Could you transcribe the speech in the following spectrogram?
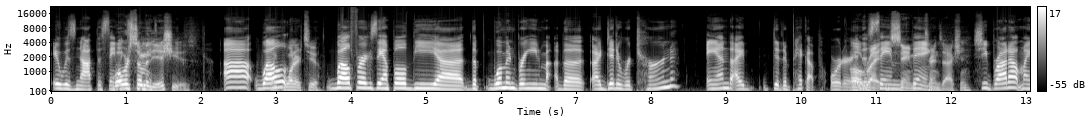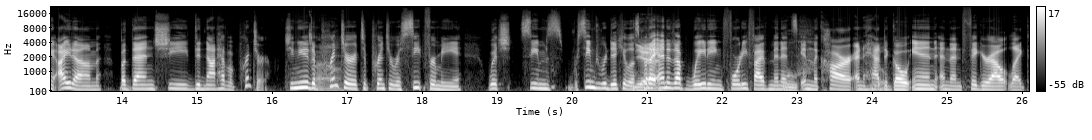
it was not the same. what were some of the issues? Uh, well, like one or two. well, for example, the uh, the woman bringing the I did a return and I did a pickup order Oh, in the right. same, the same thing. transaction. She brought out my item, but then she did not have a printer. She needed Oh. a printer to print a receipt for me, which seems seemed ridiculous. But I ended up waiting 45 minutes in the car and had to go in and then figure out like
